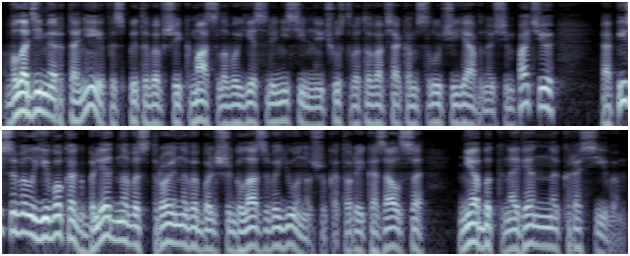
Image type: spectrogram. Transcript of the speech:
Владимир Танеев, испытывавший к Маслову, если не сильные чувства, то во всяком случае явную симпатию, описывал его как бледного, стройного, большеглазого юношу, который казался необыкновенно красивым.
